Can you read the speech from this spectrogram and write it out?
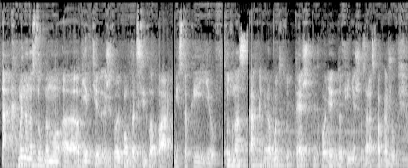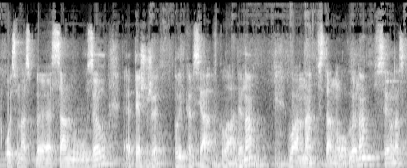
Так, ми на наступному е, об'єкті житловий комплекс Світлопарк, місто Київ. Тут у нас кахані роботи тут теж підходять до фінішу. Зараз покажу. Ось у нас е, санузел, е, теж вже плитка вся вкладена, ванна встановлена. Все у нас.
